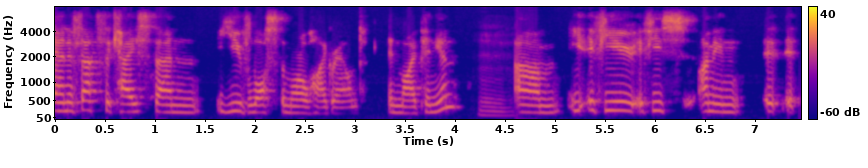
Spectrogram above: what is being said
And if that's the case, then you've lost the moral high ground, in my opinion. Mm. Um, if you, if you, I mean, it, it,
